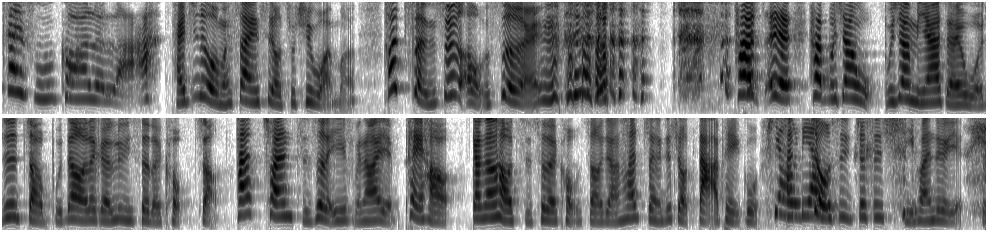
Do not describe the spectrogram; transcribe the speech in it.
太浮夸了啦！还记得我们上一次有出去玩吗？他整身藕色，哎。他，而且他不像不像米亚仔，我就是找不到那个绿色的口罩。他穿紫色的衣服，然后也配好。刚刚好紫色的口罩，这样他整个就是有搭配过，漂亮，就是就是喜欢这个颜色，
